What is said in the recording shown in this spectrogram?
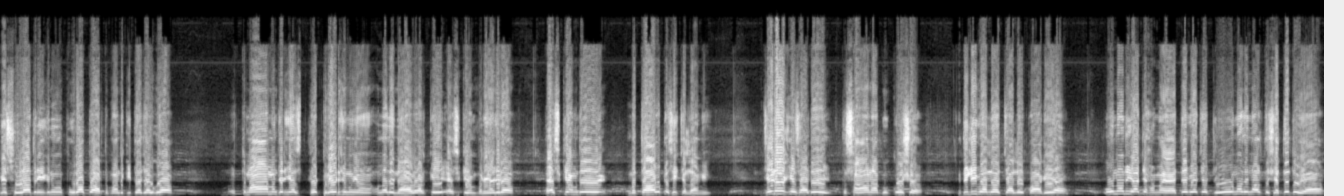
ਵੀ 16 ਤਰੀਕ ਨੂੰ ਪੂਰਾ ਭਾਰਤ ਬੰਦ ਕੀਤਾ ਜਾਊਗਾ। ਤਮਾਮ ਜਿਹੜੀਆਂ ਟ- ਟ੍ਰੇਡ ਯੂਨੀਅਨ ਉਹਨਾਂ ਦੇ ਨਾਲ ਰਲ ਕੇ ਐਸਕੇਐਮ ਬਣਿਆ ਜਿਹੜਾ। ਐਸਕੇਐਮ ਦੇ ਮੁਤਾਬਕ ਅਸੀਂ ਚੱਲਾਂਗੇ। ਜਿਹੜਾ ਕਿ ਸਾਡੇ ਕਿਸਾਨ ਆਗੂ ਕੁਛ ਦਿੱਲੀ ਵੱਲ ਚਾਲੇ ਪਾ ਗਏ ਆ, ਉਹਨਾਂ ਦੀ ਅੱਜ ਹਮਾਇਤ ਦੇ ਵਿੱਚ ਜੋ ਉਹਨਾਂ ਦੇ ਨਾਲ ਤਸ਼ੱਦਦ ਹੋਇਆ,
